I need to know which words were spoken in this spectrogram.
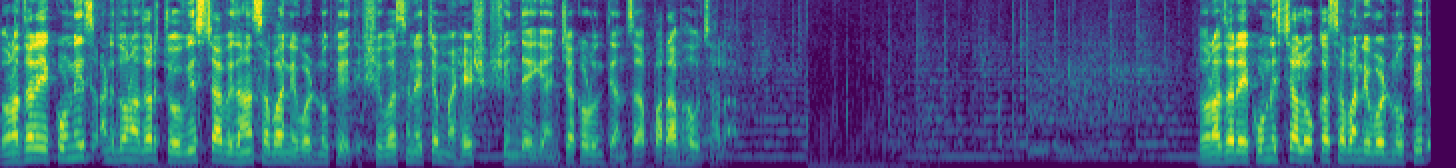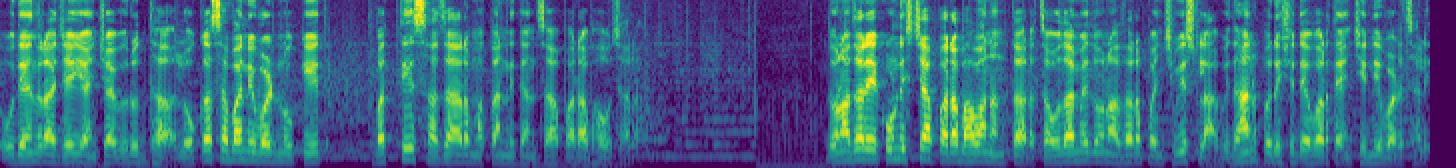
दोन हजार एकोणीस आणि दोन हजार चोवीसच्या विधानसभा निवडणुकीत शिवसेनेचे महेश शिंदे यांच्याकडून त्यांचा पराभव झाला. दोन हजार एकोणीसच्या लोकसभा निवडणुकीत उदयनराजे यांच्या विरुद्ध लोकसभा निवडणुकीत बत्तीस हजार मतांनी त्यांचा पराभव झाला. दोन हजार एकोणीसच्या पराभवानंतर चौदा मे दोन हजार पंचवीसला विधान परिषदेवर त्यांची निवड झाली.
